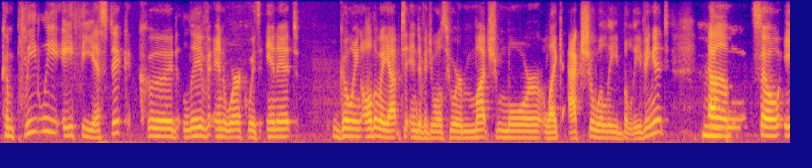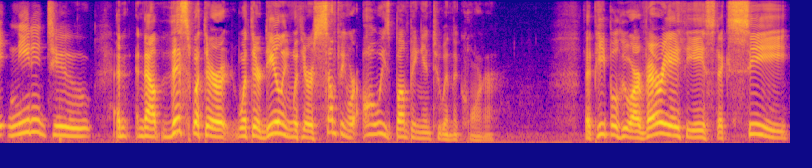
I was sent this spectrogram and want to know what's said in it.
completely atheistic could live and work within it going all the way up to individuals who are much more like actually believing it mm-hmm. um, so it needed to and, and now this what they're what they're dealing with here is something we're always bumping into in the corner that people who are very atheistic see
